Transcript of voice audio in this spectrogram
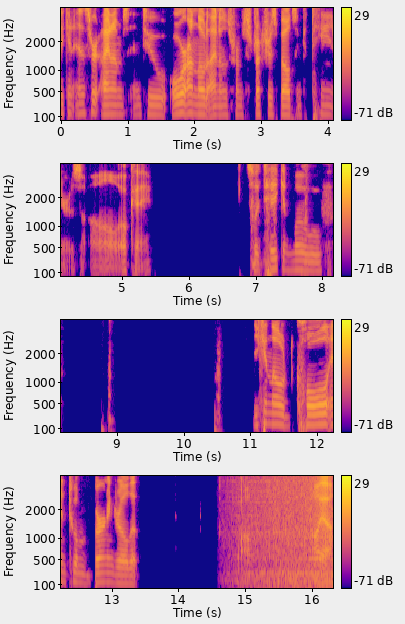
They can insert items into or unload items from structures, belts, and containers. Oh, okay. So take and move. You can load coal into a burning drill that... Wow. Oh yeah.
